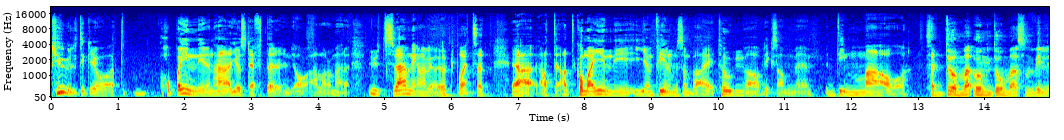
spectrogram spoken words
kul tycker jag att hoppa in i den här just efter ja, alla de här utsvävningarna vi har gjort på ett sätt. Ja, att, att komma in i, i en film som bara är tung av liksom eh, dimma och... Så här dumma ungdomar som vill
